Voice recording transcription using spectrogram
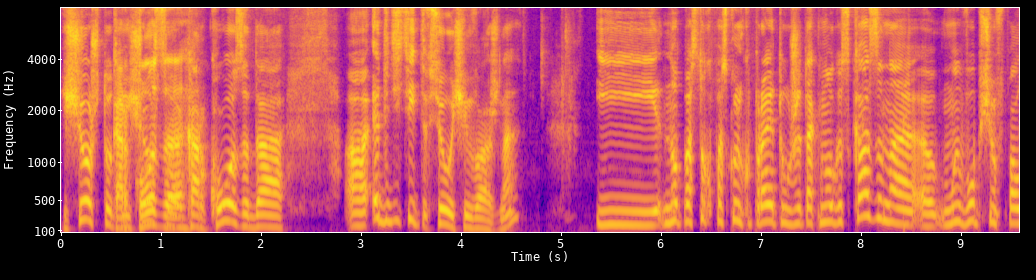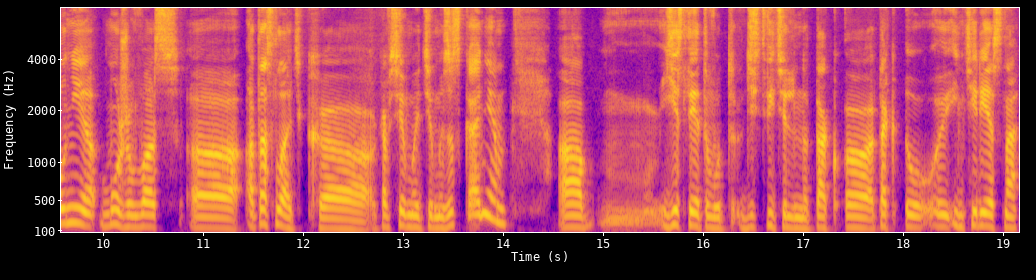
еще что-то. Каркоза. Еще каркоза, да. А, это действительно все очень важно. И, но поскольку, поскольку про это уже так много сказано, э, мы, в общем, вполне можем вас э, отослать к, ко всем этим изысканиям. Э, если это вот действительно так, э, так э, интересно.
